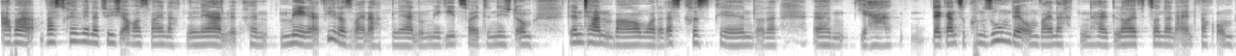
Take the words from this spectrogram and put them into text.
Aber was können wir natürlich auch aus Weihnachten lernen? Wir können mega viel aus Weihnachten lernen. Und mir geht's heute nicht um den Tannenbaum oder das Christkind oder ähm, ja, der ganze Konsum, der um Weihnachten halt läuft, sondern einfach um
